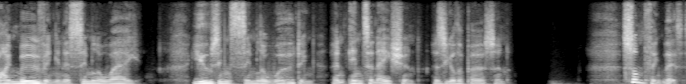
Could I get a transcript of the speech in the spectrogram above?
by moving in a similar way, using similar wording and intonation as the other person. Some think that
